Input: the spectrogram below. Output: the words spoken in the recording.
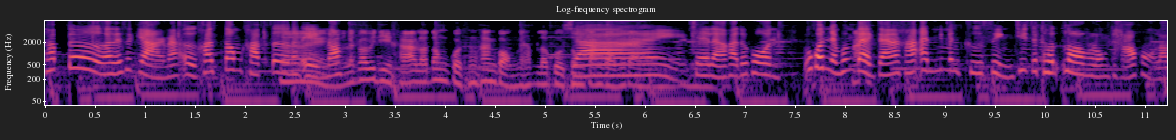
คัพเตอร์อะไรสักอย่างนะ เออคัสตอมคัพเตอร์นั่นเองเนาะใช่แล้วก็วิธีครับเราต้องกดข้างๆกล่องนะครับ เรากดตรงใช่กลางกล่องไม่ได้ ใช่แล้วค่ะทุกคน ทุกคนอย่าเพิ่งแปลกใจนะคะ อันนี้มันคือสิ่งที่จะทดลองรองเท้าของเรา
